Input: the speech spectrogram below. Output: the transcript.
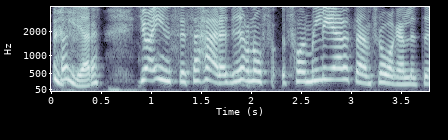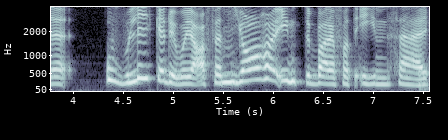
ja, följare. Jag inser så här att vi har nog formulerat den frågan lite olika du och jag. För att jag har inte bara fått in så här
